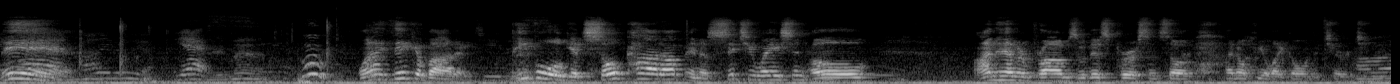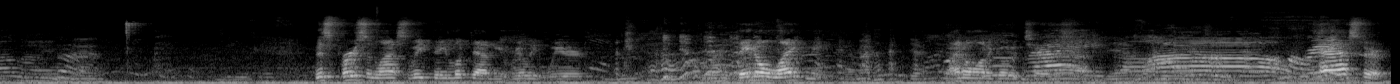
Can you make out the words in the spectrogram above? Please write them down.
man, Hallelujah. Yes. Amen. when I think about it, people will get so caught up in a situation. Oh, I'm having problems with this person, so I don't feel like going to church. Oh, Lord. Amen. Jesus. This person last week, they looked at me really weird. They don't like me. I don't want to go to church. Right. Wow. Pastor,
